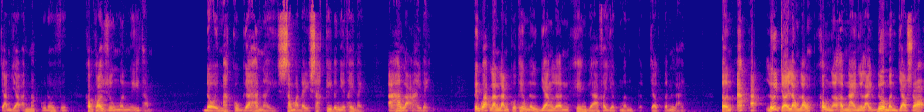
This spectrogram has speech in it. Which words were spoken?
chạm vào ánh mắt của đối phương, không khỏi rùng mình nghĩ thầm. Đôi mắt của gã này sao mà đầy sát khí đến như thế này? Á là ai đây? Tiếng quát lanh lạnh của thiếu nữ vang lên khiến gã phải giật mình chợt tỉnh lại. Tên ác tặc, lưới trời lòng lỏng, không ngờ hôm nay ngươi lại đưa mình vào rõ.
